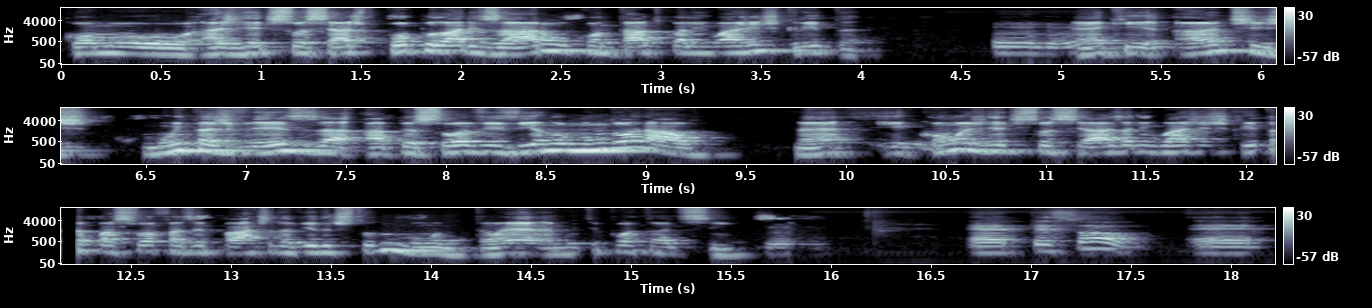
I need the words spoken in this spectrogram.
como as redes sociais popularizaram o contato com a linguagem escrita. Uhum. Né, que antes, muitas vezes, a, a, pessoa vivia no mundo oral, né, e com as redes sociais, a linguagem escrita passou a fazer parte da vida de todo mundo. Então, é, é muito importante, sim. Uhum. É, pessoal, é,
